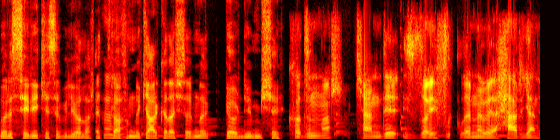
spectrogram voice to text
böyle seri kesebiliyorlar. Etrafımdaki arkadaşlarımda gördüğüm bir şey. Kadınlar kendi zayıflıklarına ve her yani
